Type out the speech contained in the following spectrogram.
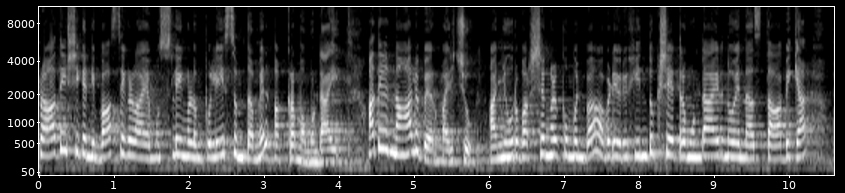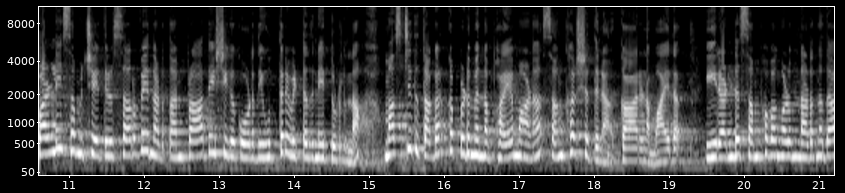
പ്രാദേശിക നിവാസികളായ മുസ്ലിങ്ങളും പോലീസും തമ്മിൽ അക്രമമുണ്ടായി. അതിൽ നാലു പേർ മരിച്ചു. അഞ്ഞൂറ് വർഷങ്ങൾക്ക് മുൻപ് അവിടെ ഒരു ഹിന്ദു ക്ഷേത്രം ഉണ്ടായിരുന്നു എന്ന് സ്ഥാപിക്കാൻ പള്ളി സമുച്ചയത്തിൽ സർവേ നടത്താൻ പ്രാദേശിക കോടതി ഉത്തരവിട്ടതിനെ തുടർന്ന് മസ്ജിദ് തകർക്കപ്പെടുമെന്ന ഭയമാണ് സംഘർഷത്തിന് കാരണമായത്. ഈ രണ്ട് സംഭവങ്ങളും നടന്നത്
